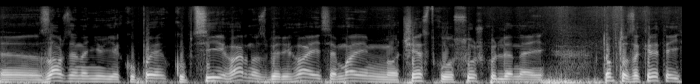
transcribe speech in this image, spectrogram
Е, Завжди на ній є купи, купці, гарно зберігається, маємо очистку, осушку для неї. Тобто закритий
